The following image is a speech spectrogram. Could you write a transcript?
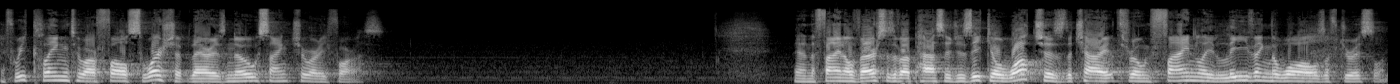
If we cling to our false worship, there is no sanctuary for us. In the final verses of our passage, Ezekiel watches the chariot throne finally leaving the walls of Jerusalem.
